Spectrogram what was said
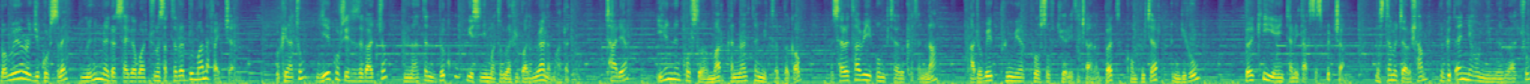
በሙያሎጂ ኮርስ ላይ ምንም ነገር ሳይገባችሁና ሳትረዱ ማለፍ አይቻልም። ምክንያቱም ይህ ኮርስ የተዘጋጀው እናንተን ብቁ የ cinematography ባለሙያ ለማድረግ ነው። ታዲያ ይህንን ኮርስ በመማር ከእናንተ የሚጠበቀው መሰረታዊ የኮምፒውተር እውቀትና Adobe Premiere Pro software የተጫነበት ኮምፒውተር እንዲሁም በቂ የኢንተርኔት access ብቻ ነው። በስተመጨረሻም እርግጠኛ ሆኜ የምነግራችሁ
